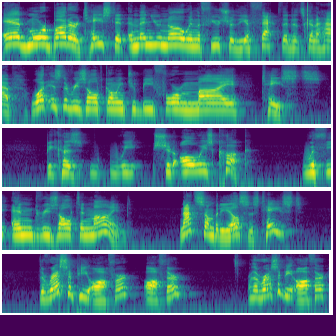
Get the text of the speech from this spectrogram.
Add more butter, taste it, and then you know in the future the effect that it's going to have. What is the result going to be for my tastes? Because we should always cook with the end result in mind, not somebody else's taste. The recipe offer, author the recipe author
